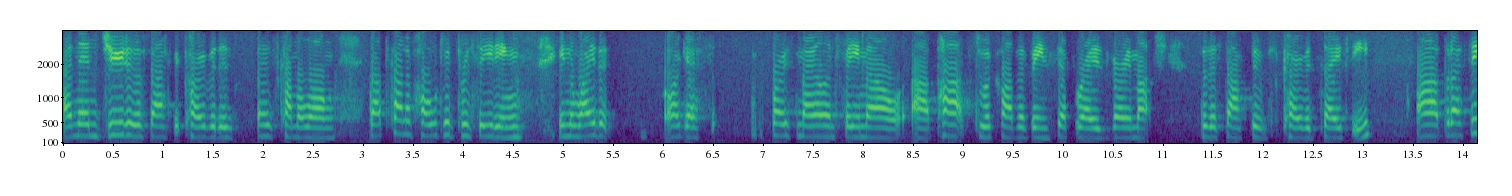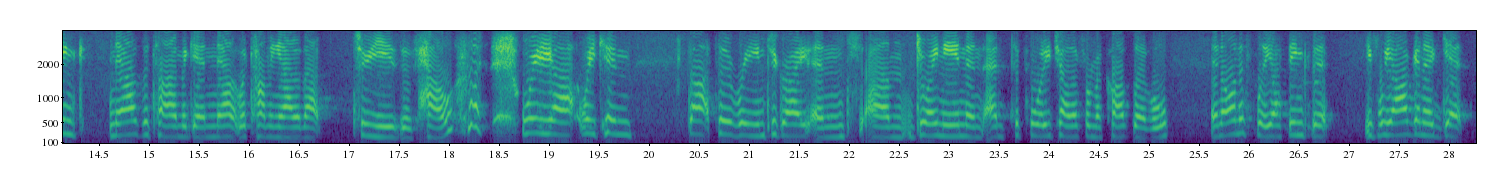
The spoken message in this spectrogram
And then due to the fact that COVID has, has come along, that's kind of halted proceedings in the way that, I guess, both male and female uh, parts to a club have been separated very much for the fact of COVID safety. Uh, but I think now's the time again, now that we're coming out of that two years of hell, we, uh, we can start to reintegrate and um, join in and, and support each other from a club level. And honestly, I think that if we are going to get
